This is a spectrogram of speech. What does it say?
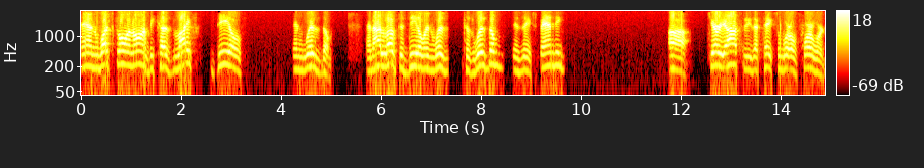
and what's going on because life deals in wisdom. And I love to deal in wisdom because wisdom is the expanding uh, curiosity that takes the world forward.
